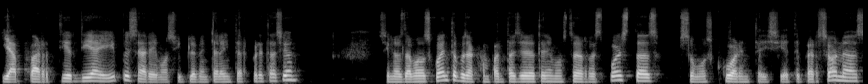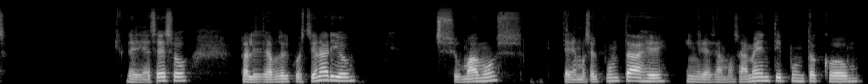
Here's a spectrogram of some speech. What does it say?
Y a partir de ahí, pues haremos simplemente la interpretación. Si nos damos cuenta, pues acá en pantalla ya tenemos tres respuestas. Somos 47 personas. La idea es eso realizamos el cuestionario, sumamos, tenemos el puntaje, ingresamos a menti.com,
